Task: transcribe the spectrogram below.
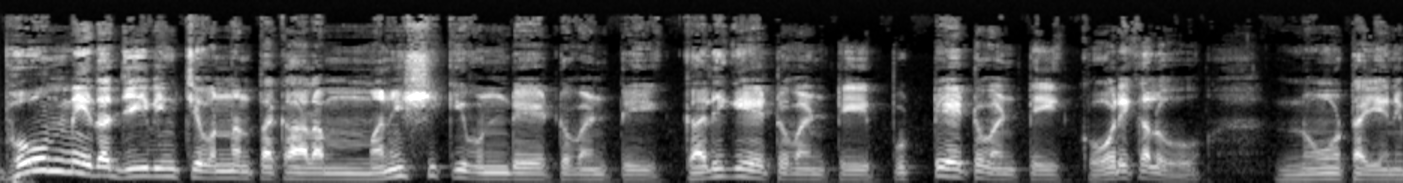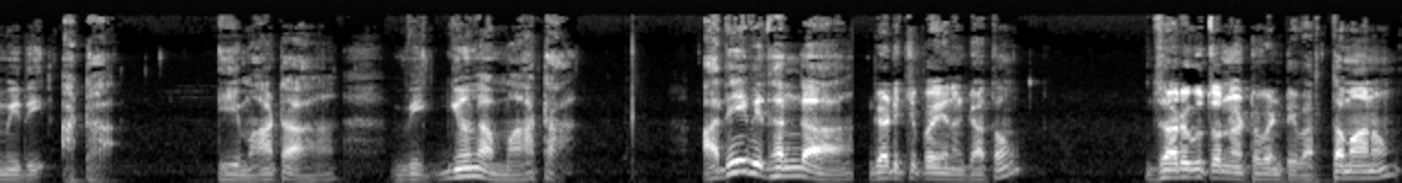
భూమి మీద జీవించి ఉన్నంతకాలం మనిషికి ఉండేటువంటి కలిగేటువంటి పుట్టేటువంటి కోరికలు నూట ఎనిమిది అట. ఈ మాట విజ్ఞుల మాట. అదేవిధంగా గడిచిపోయిన గతం జరుగుతున్నటువంటి వర్తమానం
